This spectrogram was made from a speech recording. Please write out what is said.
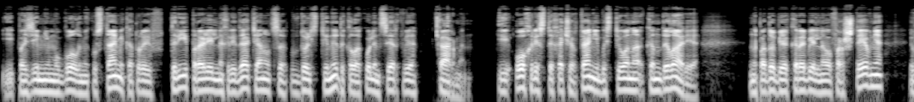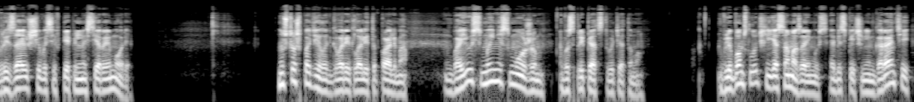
и по-зимнему голыми кустами, которые в три параллельных ряда тянутся вдоль стены до колоколен церкви Кармен и охристых очертаний бастиона Канделария, наподобие корабельного форштевня, врезающегося в пепельно-серое море. «Ну что ж поделать», — говорит Лолита Пальма, — «боюсь, мы не сможем воспрепятствовать этому. В любом случае я сама займусь обеспечением гарантий.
